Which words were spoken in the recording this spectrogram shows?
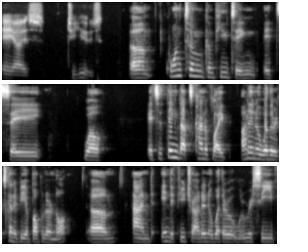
ais to use Um, quantum computing, it's a well, it's a thing that's kind of like I don't know whether it's going to be a bubble or not. Um, and in the future, I don't know whether it will receive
